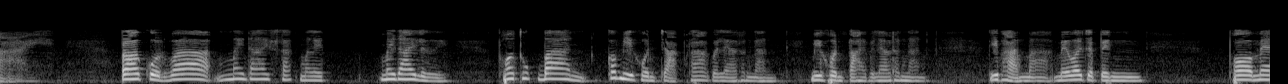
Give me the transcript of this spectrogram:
ตาย ปรากฏว่าไม่ได้ซักเมล็ดไม่ได้เลย เพราะทุกบ้านก็มีคนจากพรากไปแล้วทั้งนั้น มีคนตายไปแล้วทั้งนั้น ที่ผ่านมา ไม่ว่าจะเป็นพ่อแม่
